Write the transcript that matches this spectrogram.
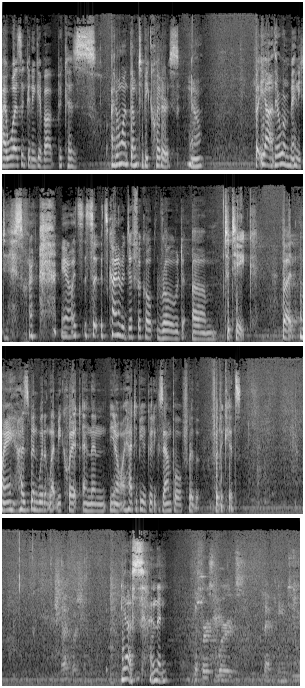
I wasn't going to give up because I don't want them to be quitters, you know? But yeah, there were many days where, you know, it's, it's, a, it's kind of a difficult road um, to take but my husband wouldn't let me quit, and then you know I had to be a good example for the for the kids. That question. Yes, and then The first words that came to you,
